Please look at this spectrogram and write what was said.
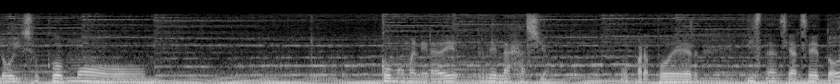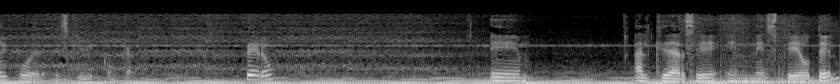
lo hizo como como manera de relajación, como para poder distanciarse de todo y poder escribir con calma. Pero em, al quedarse en este hotel,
